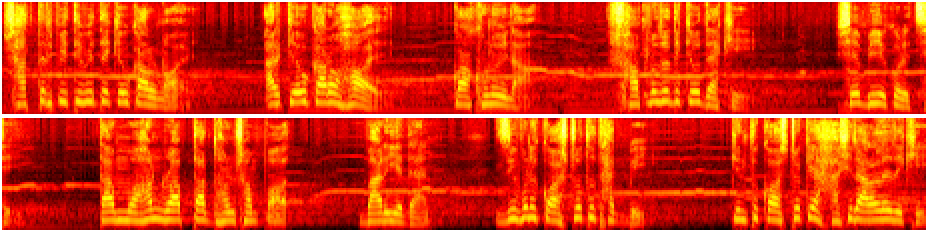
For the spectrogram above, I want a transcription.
স্বার্থের পৃথিবীতে কেউ কারও নয়, আর কেউ কারও হয় কখনোই না। স্বপ্ন যদি কেউ দেখে, সে বিয়ে করেছে। তা মহান রব তার ধন সম্পদ বাড়িয়ে দেন। জীবনে কষ্ট তো থাকবেই, কিন্তু কষ্টকে হাসির আড়ালে রেখে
